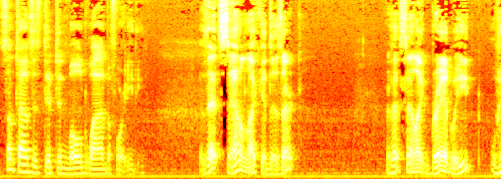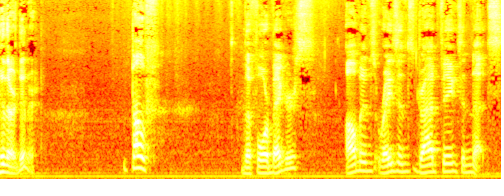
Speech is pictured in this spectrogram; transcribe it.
Sometimes it's dipped in mulled wine before eating. Does that sound like a dessert? Or does that sound like bread we eat with our dinner? Both. The four beggars almonds, raisins, dried figs, and nuts.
